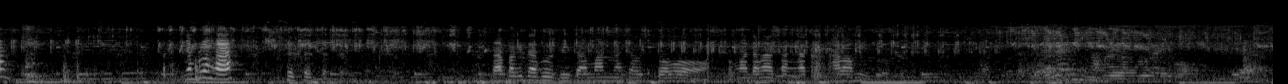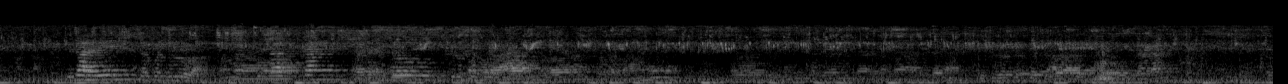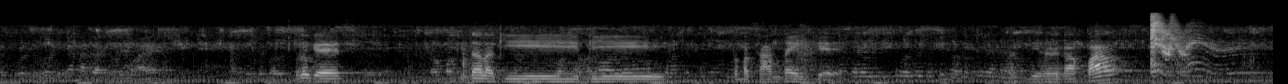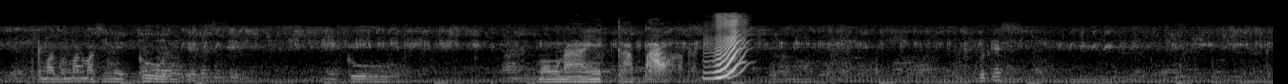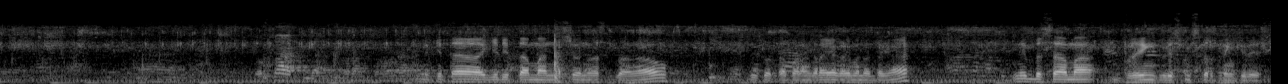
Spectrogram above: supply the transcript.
kah? Nyemplung kah? Sapa kita bro di Taman Nasional Sebowo. Pemandangan sangat alami bro. Kita ini dapat dulu pak. Kita kan itu Halo guys, kita lagi di tempat santai guys. Di kapal, teman-teman masih nego guys. Nego mau naik kapal katanya. Good guys. Ini kita lagi di Taman Nasional Sebangau di Kota Palangkaraya, Kalimantan Tengah. Ini bersama Brengkilis, Mr. Brengkilis.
